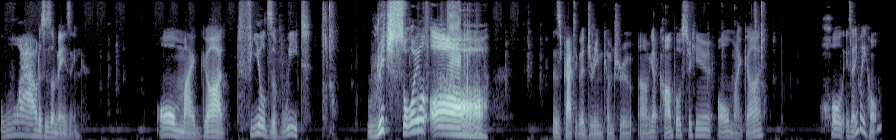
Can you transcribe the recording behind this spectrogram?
Wow, this is amazing. Oh my god. Fields of wheat. Rich soil. Oh. This is practically a dream come true. Um, we got a composter here. Oh my god. Holy, is anybody home?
